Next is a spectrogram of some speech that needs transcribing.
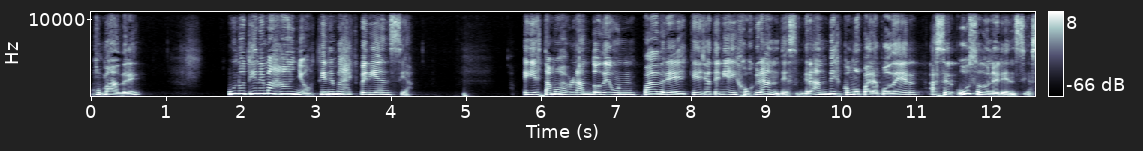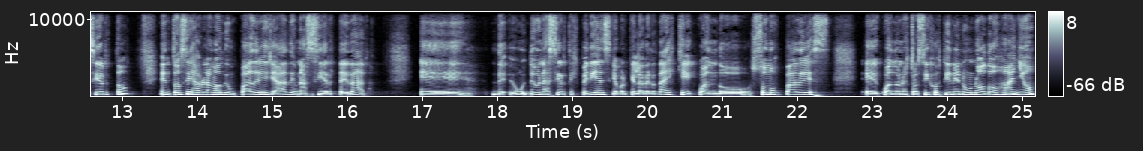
o madre, uno tiene más años, tiene más experiencia. Y estamos hablando de un padre que ya tenía hijos grandes, grandes como para poder hacer uso de una herencia, ¿cierto? Entonces hablamos de un padre ya de una cierta edad, eh, de, una cierta experiencia, porque la verdad es que cuando somos padres, eh, cuando nuestros hijos tienen uno o dos años,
